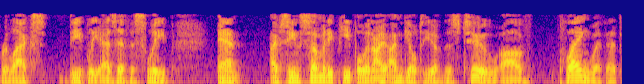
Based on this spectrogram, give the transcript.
relax deeply, as if asleep. And I've seen so many people, and I, I'm guilty of this too, of playing with it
